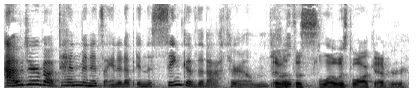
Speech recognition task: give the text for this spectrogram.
After about 10 minutes, I ended up in the sink of the bathroom. it was Hold- the slowest walk ever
